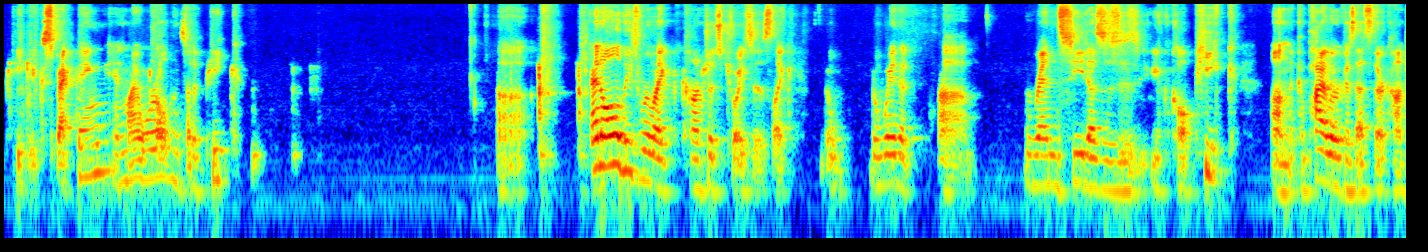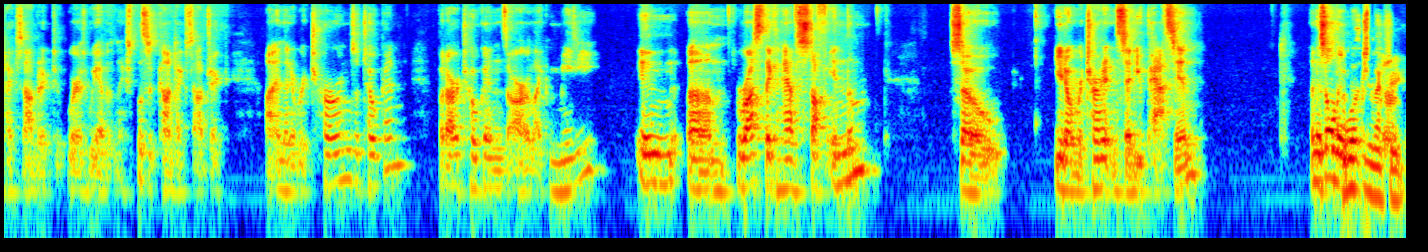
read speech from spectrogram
peek expecting in my world instead of peek. Uh, and all of these were like conscious choices. Like the, the way that um, C does is, is you can call peek on the compiler because that's their context object, whereas we have an explicit context object, uh, and then it returns a token. But our tokens are like meaty, in um, Rust, they can have stuff in them. So you don't return it, instead you pass in. And this only This works doesn't actually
